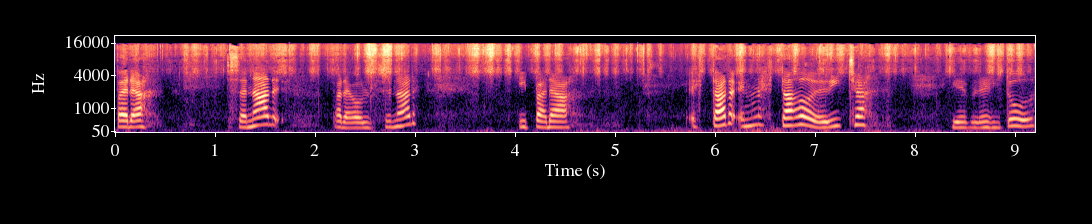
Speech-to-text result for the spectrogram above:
para sanar, para evolucionar y para estar en un estado de dicha y de plenitud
